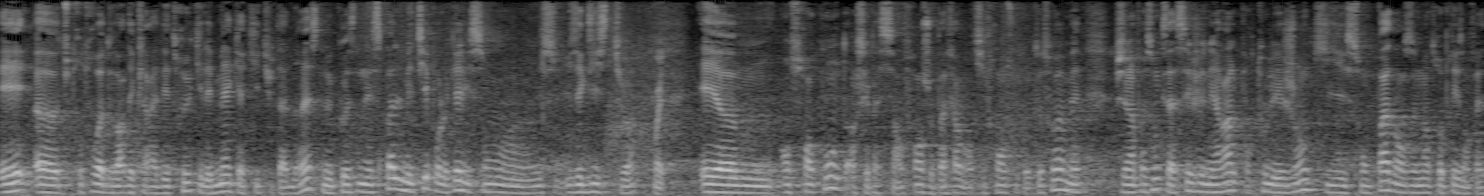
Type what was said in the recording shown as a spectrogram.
Et euh, tu te retrouves à devoir déclarer des trucs et les mecs à qui tu t'adresses ne connaissent pas le métier pour lequel ils sont, euh, ils, existent, tu vois. Et euh, on se rend compte, alors je sais pas si c'est en France, je veux pas faire d'anti-France ou quoi que ce soit, mais j'ai l'impression que c'est assez général pour tous les gens qui sont pas dans une entreprise en fait.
